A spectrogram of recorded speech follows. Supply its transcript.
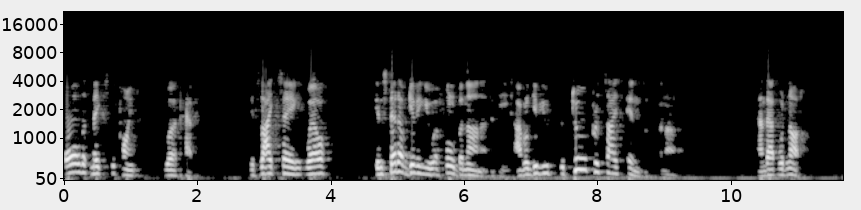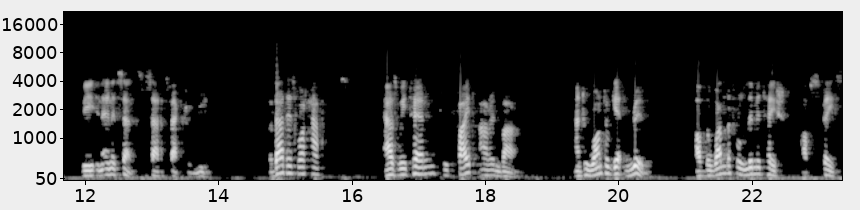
all that makes the point worth having. It's like saying, well, instead of giving you a full banana to eat, I will give you the two precise ends of the banana. And that would not be in any sense a satisfactory meal. But that is what happens as we tend to fight our environment and to want to get rid of the wonderful limitation of space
